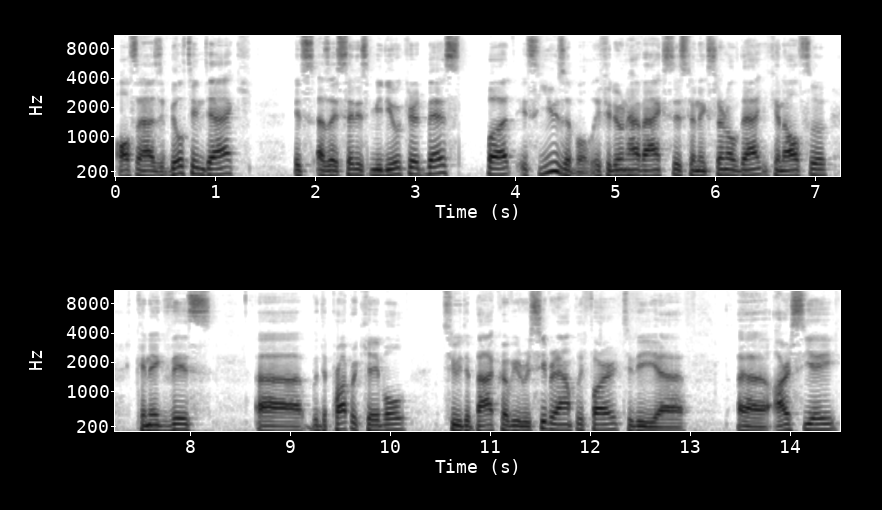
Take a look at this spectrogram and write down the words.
Also has a built-in DAC. It's as I said, it's mediocre at best, but it's usable. If you don't have access to an external DAC, you can also connect this uh, with the proper cable to the back of your receiver amplifier to the uh, uh, RCA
